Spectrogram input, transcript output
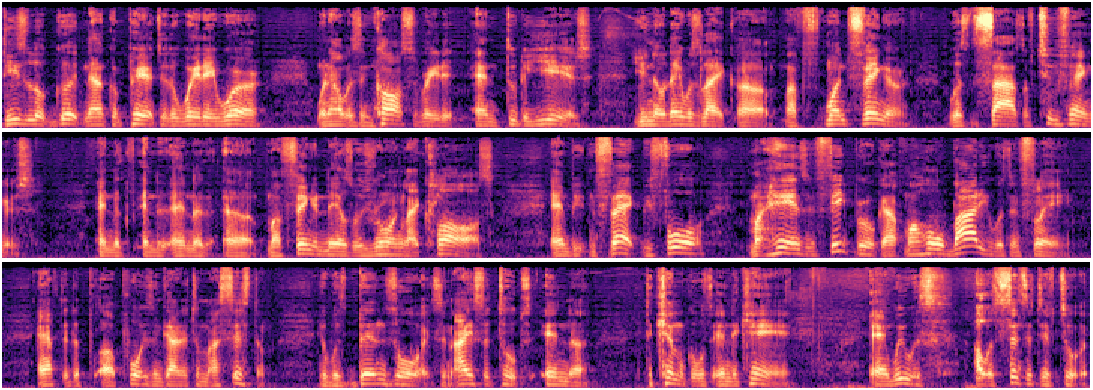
These look good now compared to the way they were when I was incarcerated and through the years. You know, they was like, uh, my one finger was the size of two fingers and, the, and, the, and the, uh, my fingernails was growing like claws. And be, in fact, before my hands and feet broke out, my whole body was inflamed after the uh, poison got into my system. It was benzoids and isotopes in the, the chemicals in the can. And we was, I was sensitive to it.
